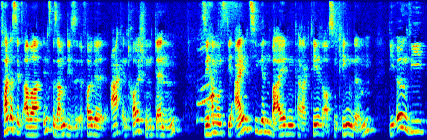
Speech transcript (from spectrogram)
Fand das jetzt aber insgesamt diese Folge arg enttäuschend, denn sie haben uns die einzigen beiden Charaktere aus dem Kingdom, die irgendwie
